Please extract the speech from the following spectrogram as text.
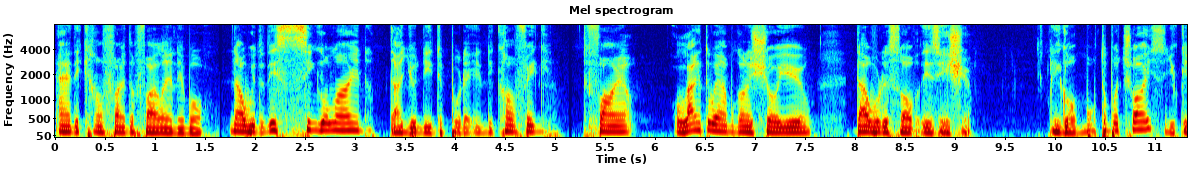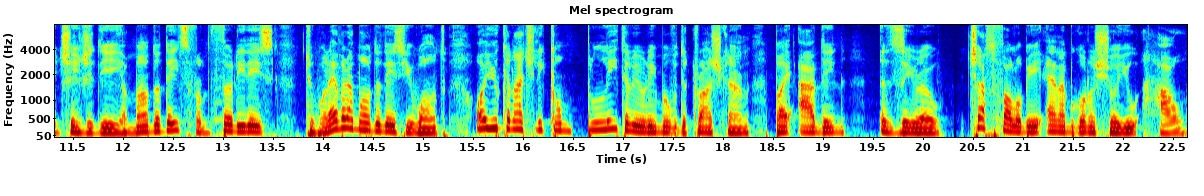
and they can't find the file anymore. Now with this single line that you need to put it in the config file, like the way I'm going to show you, that will resolve this issue you got multiple choice. You can change the amount of days from 30 days to whatever amount of days you want or you can actually completely remove the trash can by adding a zero. Just follow me and i'm going to show you how.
